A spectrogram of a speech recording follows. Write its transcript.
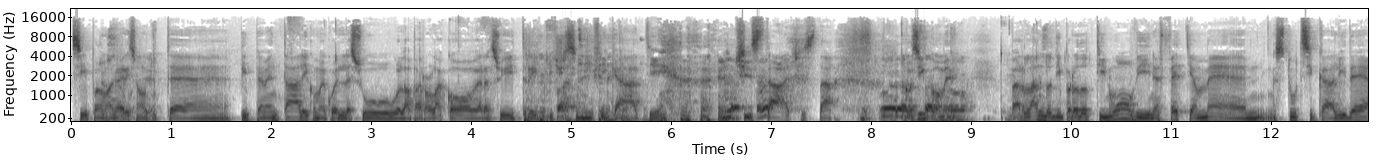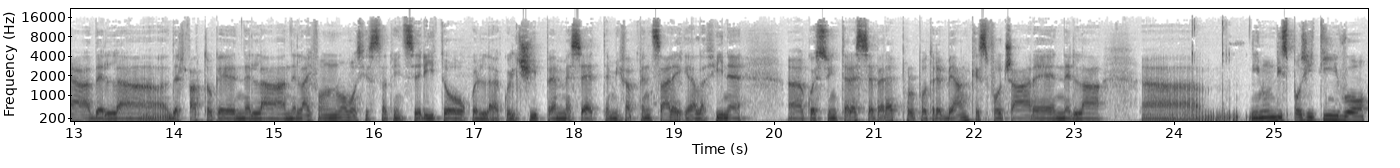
sì, poi magari sono tutte pippe mentali come quelle sulla parola cover, sui triplici significati. ci sta, ci sta. Ora Così stanno... come parlando di prodotti nuovi, in effetti a me mm, stuzzica l'idea della, del fatto che nella, nell'iPhone nuovo sia stato inserito quel, quel, chip M7. Mi fa pensare che alla fine uh, questo interesse per Apple potrebbe anche sfociare nella, uh, in un dispositivo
